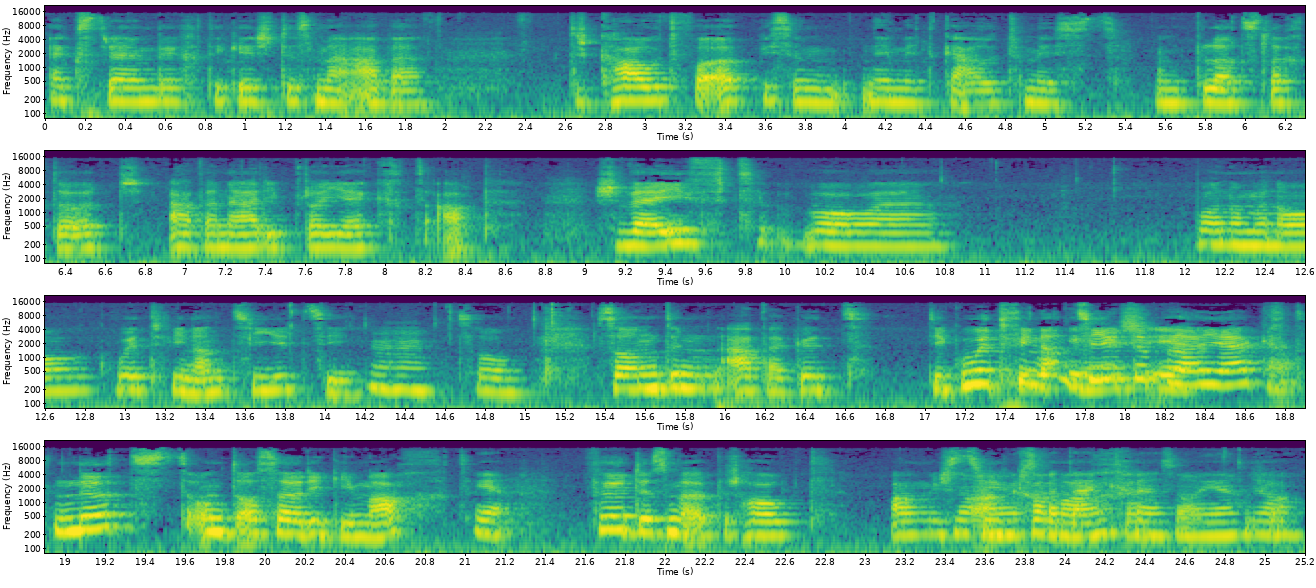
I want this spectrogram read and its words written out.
extrem wichtig ist, dass man eben der Gehalt von etwas nicht mit Geld misst und plötzlich dort eben die Projekte ab schweift, wo, äh, wo nur noch gut finanziert sind. Mhm. So. Sondern eben gut die gut finanzierten Projekte ja. nützt und auch solche macht, ja. für dass man überhaupt anders Zeug kann machen kann. So, ja. Ja.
